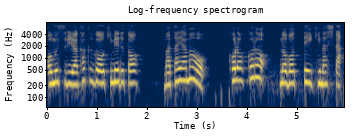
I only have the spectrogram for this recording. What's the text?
おむすびは覚悟を決めると、また山をコロコロ登っていきました。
